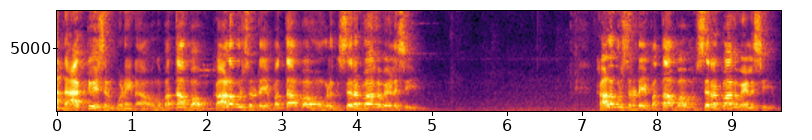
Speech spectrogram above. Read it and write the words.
அந்த ஆக்டிவேஷன் போனீங்கன்னா உங்கள் பத்தாம் பாவம் காலபுருஷனுடைய பத்தாம் பாவம் உங்களுக்கு சிறப்பாக வேலை செய்யும். காலபுருஷனுடைய பத்தாம் பாவம் சிறப்பாக வேலை செய்யும்.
